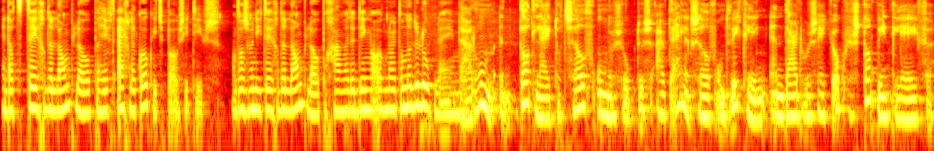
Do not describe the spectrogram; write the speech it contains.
En dat tegen de lamp lopen heeft eigenlijk ook iets positiefs. Want als we niet tegen de lamp lopen, gaan we de dingen ook nooit onder de loep nemen. Daarom, en dat leidt tot zelfonderzoek, dus uiteindelijk zelfontwikkeling. En daardoor zet je ook weer stappen in het leven.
